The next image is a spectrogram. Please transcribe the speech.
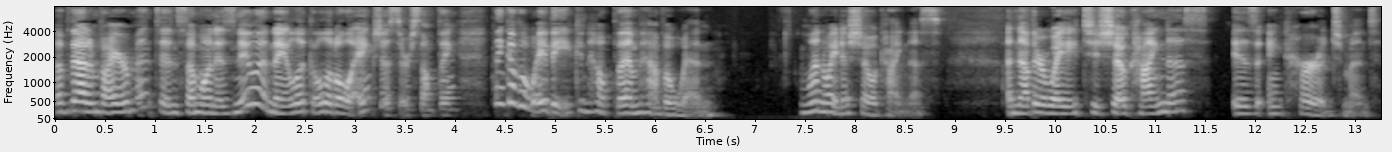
of that environment and someone is new and they look a little anxious or something, think of a way that you can help them have a win. One way to show a kindness. Another way to show kindness is encouragement.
